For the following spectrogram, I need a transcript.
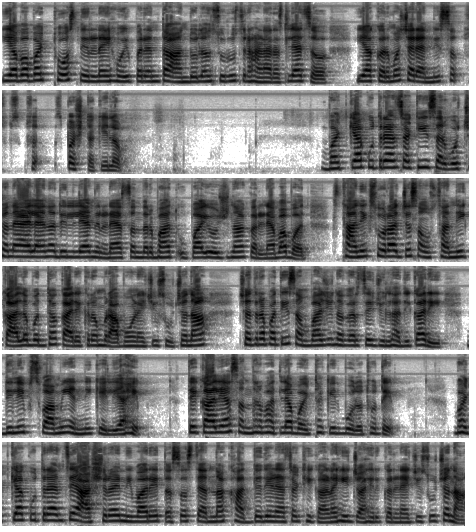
याबाबत ठोस निर्णय होईपर्यंत आंदोलन सुरूच राहणार असल्याचं या कर्मचाऱ्यांनी स- स्पष्ट केलं. भटक्या कुत्र्यांसाठी सर्वोच्च न्यायालयानं दिलेल्या निर्णयासंदर्भात उपाययोजना करण्याबाबत स्थानिक स्वराज्य संस्थांनी कालबद्ध कार्यक्रम राबवण्याची सूचना छत्रपती संभाजीनगरचे जिल्हाधिकारी दिलीप स्वामी यांनी केली आहे. ते काल या संदर्भातल्या बैठकीत बोलत होते. भटक्या कुत्र्यांचे आश्रय निवारे तसंच त्यांना खाद्य देण्याचं ठिकाणही जाहीर करण्याची सूचना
